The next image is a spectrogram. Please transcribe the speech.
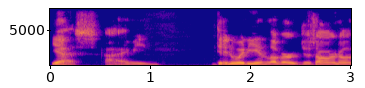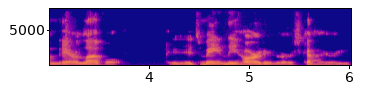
Yes, I mean Dinwiddie and Levert just aren't on their level. It- It's mainly Harden versus Kyrie.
